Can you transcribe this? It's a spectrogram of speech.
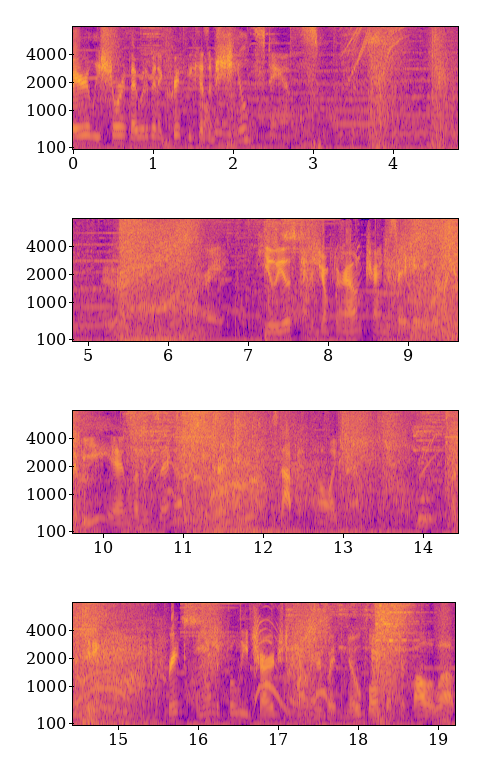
barely short. That would have been a crit because of shield stance. Helios kind of jumping around trying to say, hey, where am I going to be? And Lemon saying, oh, this is crit. Stop it. I don't like that. Lemon getting crit and fully charged counter, but no bulk up to follow up.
